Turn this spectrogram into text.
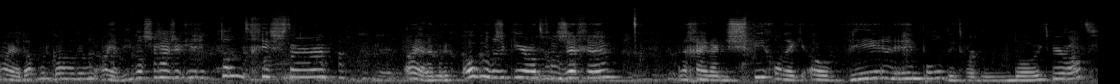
Oh ja, dat moet ik allemaal doen. Oh ja, wie was er nou zo irritant gisteren? Oh ja, daar moet ik ook nog eens een keer wat van zeggen. En dan ga je naar die spiegel en denk je, oh, weer een rimpel. Dit wordt nooit meer wat.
